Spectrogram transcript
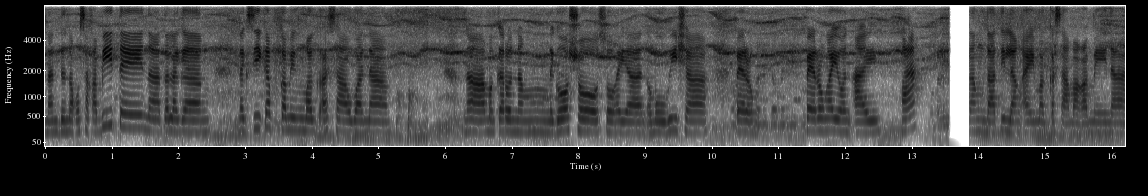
nandun ako sa Cavite na talagang nagsikap kaming mag-asawa na na magkaroon ng negosyo. So ayan, umuwi siya. Pero pero ngayon ay ha? Parang dati lang ay magkasama kami na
